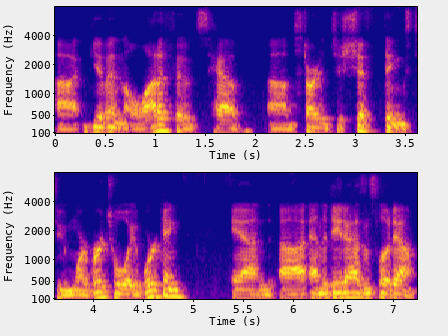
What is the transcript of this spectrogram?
uh, given a lot of folks have um, started to shift things to more virtual way of working, and uh, and the data hasn't slowed down.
